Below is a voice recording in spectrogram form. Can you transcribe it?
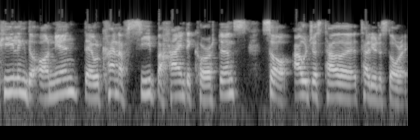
peeling the onion, they will kind of see behind the curtains. So I will just tell uh, tell you the story.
